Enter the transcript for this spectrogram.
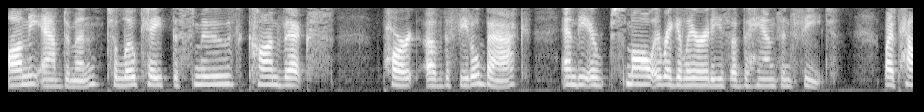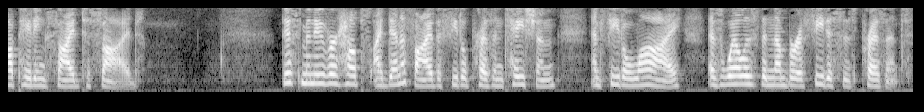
on the abdomen to locate the smooth, convex part of the fetal back and the small irregularities of the hands and feet by palpating side to side. This maneuver helps identify the fetal presentation and fetal lie, as well as the number of fetuses present.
